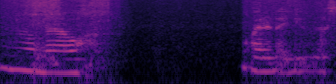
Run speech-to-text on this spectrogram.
Oh no. Why did I do this?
